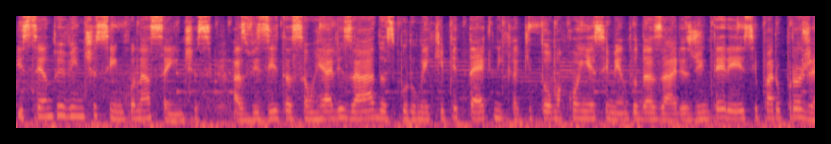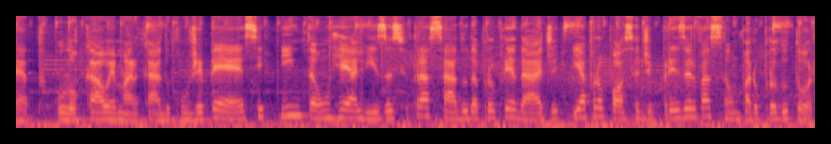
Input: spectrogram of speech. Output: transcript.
e 125 nascentes. As visitas são realizadas por uma equipe técnica que toma conhecimento das áreas de interesse para o projeto. O local é marcado com GPS e então realiza-se o traçado da propriedade e a proposta de preservação para o produtor.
